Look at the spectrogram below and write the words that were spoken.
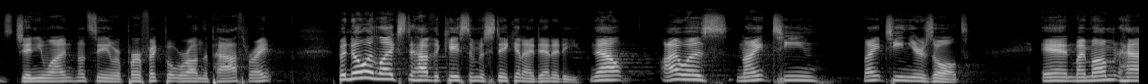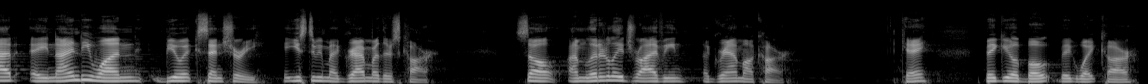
It's genuine. Not saying we're perfect, but we're on the path, right? But no one likes to have the case of mistaken identity. Now, I was 19, 19 years old, and my mom had a 91 Buick Century. It used to be my grandmother's car. So I'm literally driving a grandma car. Okay? Big yellow boat, big white car.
